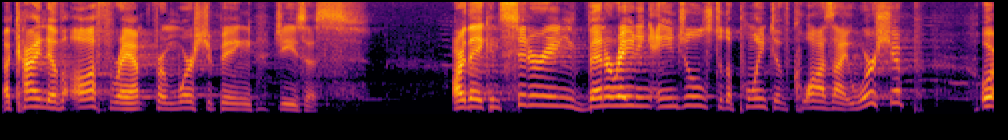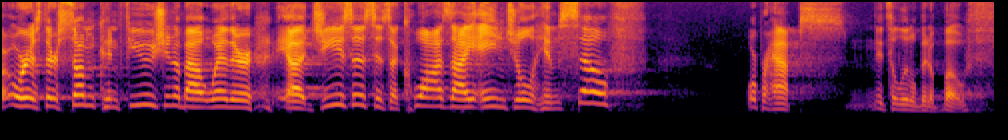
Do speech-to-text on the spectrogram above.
a kind of off ramp from worshiping Jesus? Are they considering venerating angels to the point of quasi worship? Or, or is there some confusion about whether uh, Jesus is a quasi angel himself? Or perhaps it's a little bit of both.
